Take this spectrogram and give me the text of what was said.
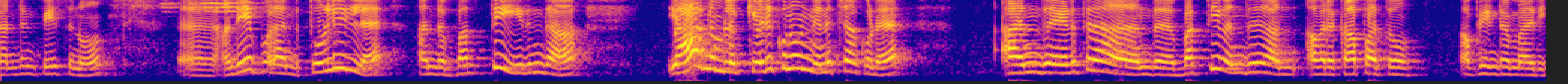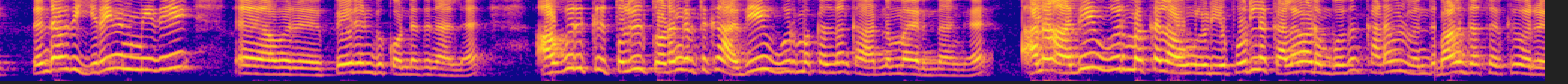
கண்டென்ட் பேசணும் அதே போல அந்த தொழிலில் அந்த பக்தி இருந்தா யார் நம்மளை கெடுக்கணும்னு நினைச்சா கூட அந்த இடத்துல அந்த பக்தி வந்து அந் அவரை காப்பாத்தும். அப்படின்ற மாதிரி. ரெண்டாவது இறைவன் மீதே அவர் பேரன்பு கொண்டதுனால அவருக்கு தொழில் தொடங்குறதுக்கு அதே ஊர் மக்கள் தான் காரணமா இருந்தாங்க. ஆனா அதே ஊர் மக்கள் அவங்களுடைய பொருளை களவாடும் போதும் கடவுள் வந்து பாலதாசருக்கு ஒரு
